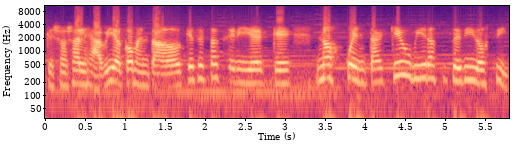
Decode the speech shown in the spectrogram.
que yo ya les había comentado, que es esta serie que nos cuenta qué hubiera sucedido si.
